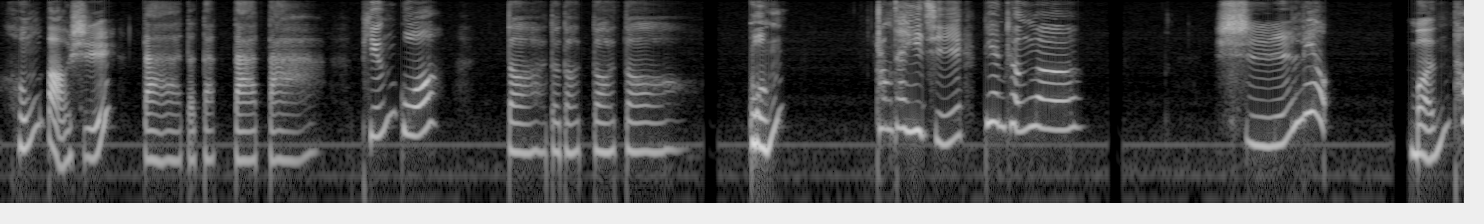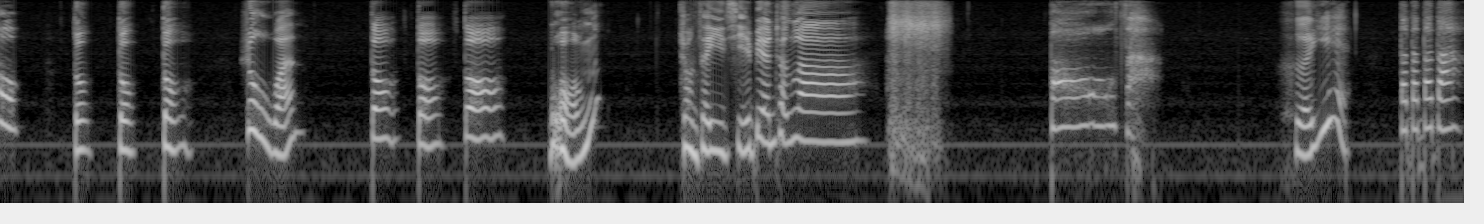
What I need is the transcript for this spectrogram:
红宝石，哒哒哒哒哒，苹果，哒哒哒哒哒，咣，装在一起变成了石榴，馒头，哒哒哒，肉丸，哒哒哒，咣，装在一起变成了。荷叶，哒哒哒哒；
